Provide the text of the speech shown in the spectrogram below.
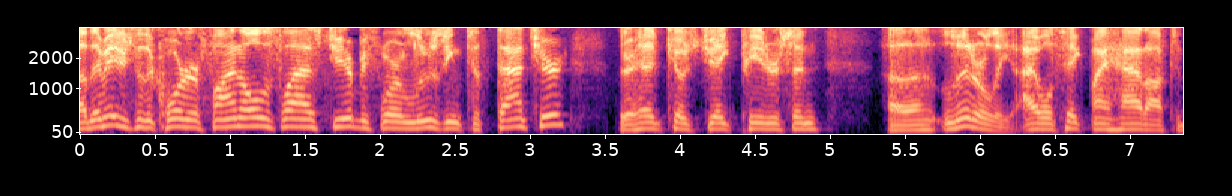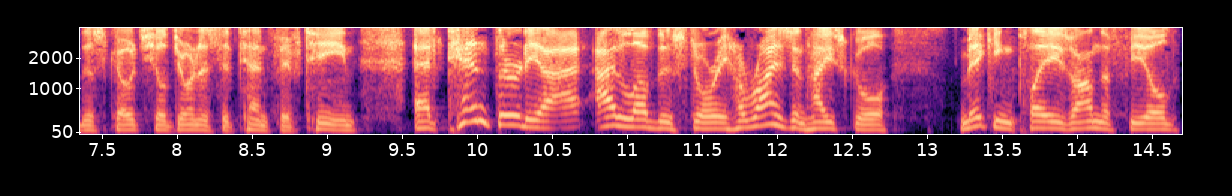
uh, they made it to the quarterfinals last year before losing to Thatcher. Their head coach, Jake Peterson, uh, literally, I will take my hat off to this coach. He'll join us at 1015. At 1030, I, I love this story. Horizon High School making plays on the field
